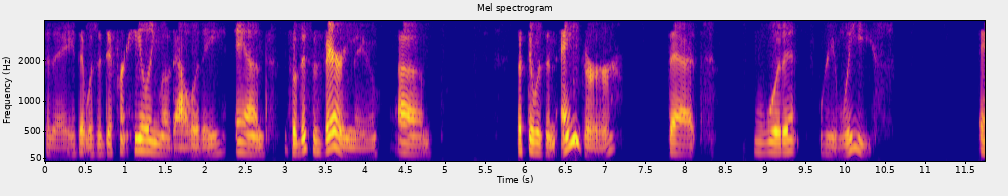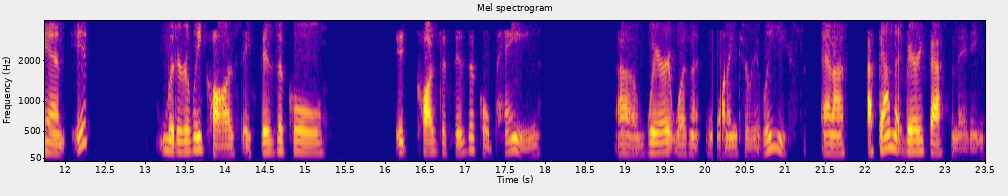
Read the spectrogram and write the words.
today that was a different healing modality. And so this is very new. Um, but there was an anger that wouldn't release. And it literally caused a physical, it caused a physical pain uh, where it wasn't wanting to release. And I, I found that very fascinating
